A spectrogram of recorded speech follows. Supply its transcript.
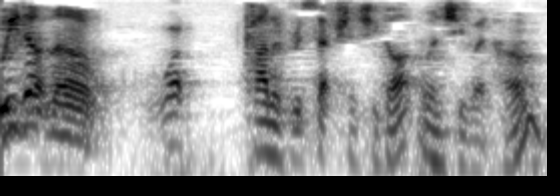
We don't know kind of reception she got when she went home.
